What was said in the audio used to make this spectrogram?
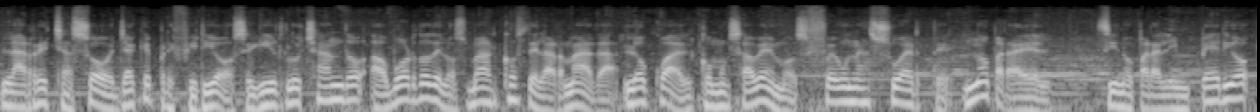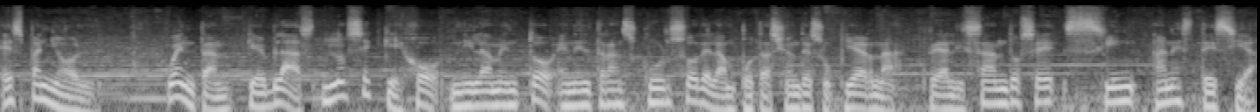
la rechazó ya que prefirió seguir luchando a bordo de los barcos de la Armada, lo cual, como sabemos, fue una suerte no para él, sino para el imperio español. Cuentan que Blas no se quejó ni lamentó en el transcurso de la amputación de su pierna, realizándose sin anestesia.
